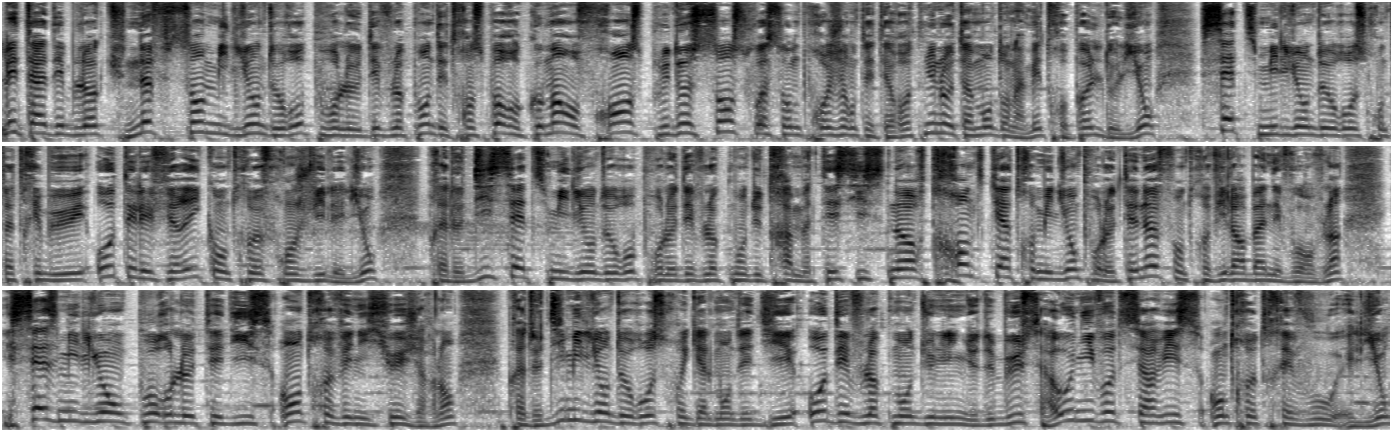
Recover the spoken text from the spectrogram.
L'État débloque 900 millions d'euros pour le développement des transports en commun en France. Plus de 160 projets ont été retenus, notamment dans la métropole métropole de Lyon. 7 millions d'euros seront attribués au téléphérique entre Francheville et Lyon. Près de 17 millions d'euros pour le développement du tram T6 Nord. 34 millions pour le T9 entre Villeurbanne et Vaux-en-Velin. Et 16 millions pour le T10 entre Vénissieux et Gerland. Près de 10 millions d'euros seront également dédiés au développement d'une ligne de bus à haut niveau de service entre Trévoux et Lyon.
